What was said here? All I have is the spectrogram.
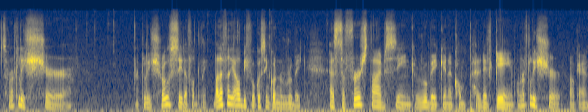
So I'm not really sure. Not really sure, we'll see definitely. But definitely I'll be focusing on Rubick. As the first time seeing Rubick in a competitive game. I'm not really sure, okay?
